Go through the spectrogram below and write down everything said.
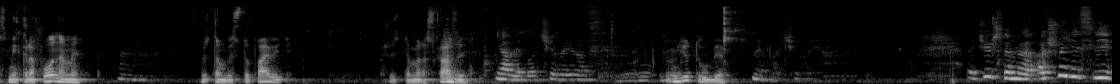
з мікрофонами. Щось там виступають, щось там розказують. Я не бачила і раз. В Ютубі. Не бачила я. А чуєш саме, а що якщо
